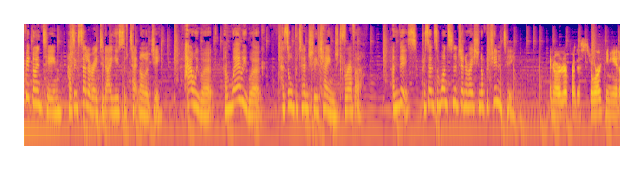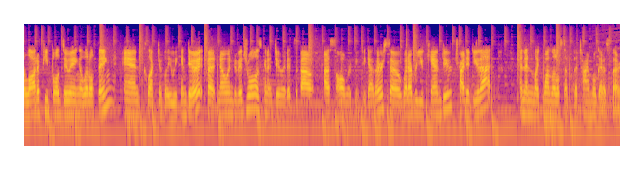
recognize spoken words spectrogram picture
COVID 19 has accelerated our use of technology. How we work and where we work has all potentially changed forever. And this presents a once in a generation opportunity. In order for this to work, you need a lot of people doing a little thing, and collectively we can do it, but no individual is going to do it. It's about us all working together. So, whatever you can do, try to do that. And then, like one little step at a time, will get us there.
